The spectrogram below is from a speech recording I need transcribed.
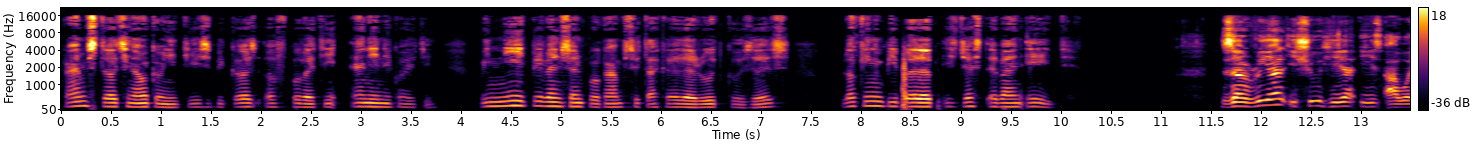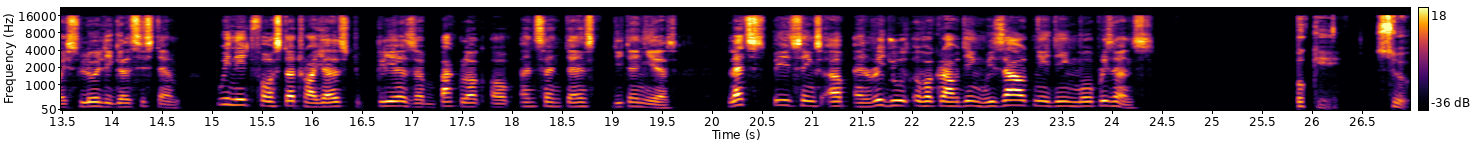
Crime starts in our communities because of poverty and inequality. We need prevention programs to tackle the root causes. Locking people up is just a band-aid. The real issue here is our slow legal system. We need faster trials to clear the backlog of unsentenced detainees. Let's speed things up and reduce overcrowding without needing more prisons. Okay, so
